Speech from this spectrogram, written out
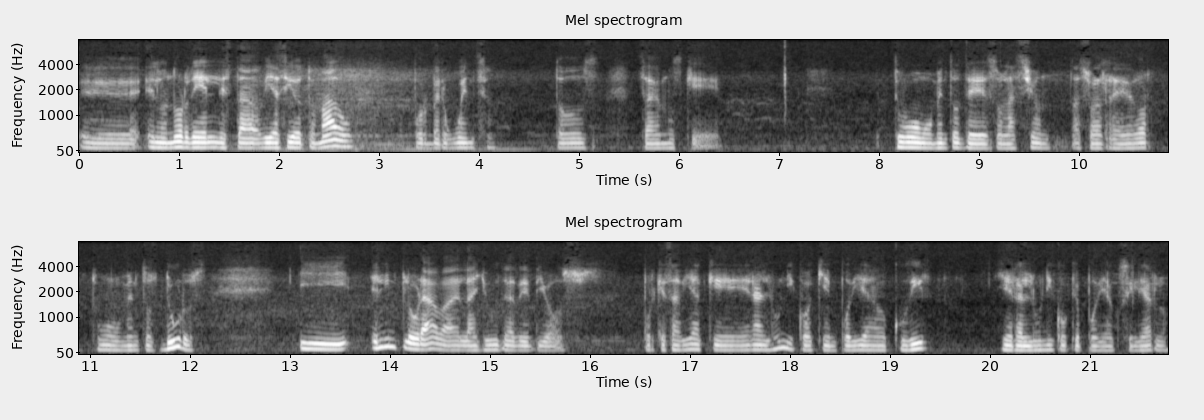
Eh, el honor de él está, había sido tomado por vergüenza. Todos sabemos que tuvo momentos de desolación a su alrededor, tuvo momentos duros. Y él imploraba la ayuda de Dios, porque sabía que era el único a quien podía acudir y era el único que podía auxiliarlo.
